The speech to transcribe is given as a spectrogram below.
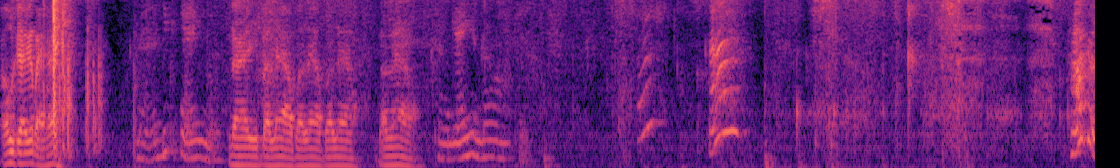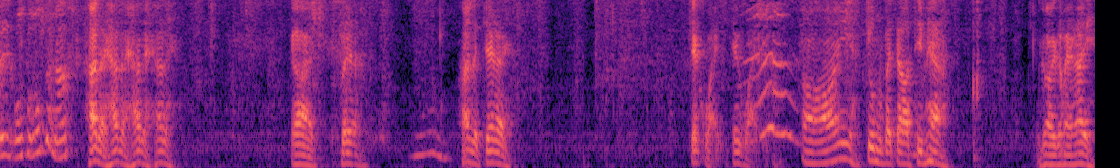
Ok các bạn ơi. Mẹ biết ngay mà. Đây bà lao bà lao bà lao bà lao thằng gái ở đó không kìa. Hết rồi cũng không uống nữa. Hết rồi hết rồi hết rồi hết rồi rồi. Bây giờ hết rồi chết rồi. Chết quậy chết quậy. Ôi chung là bà cho thêm ha. Rồi các bạn ơi.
